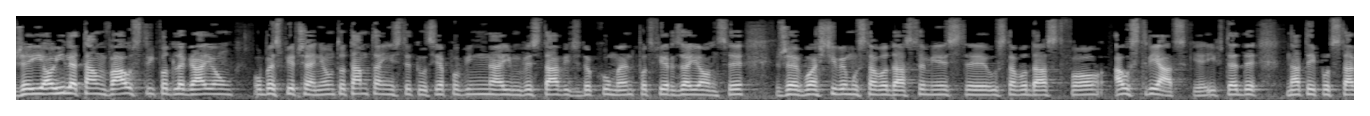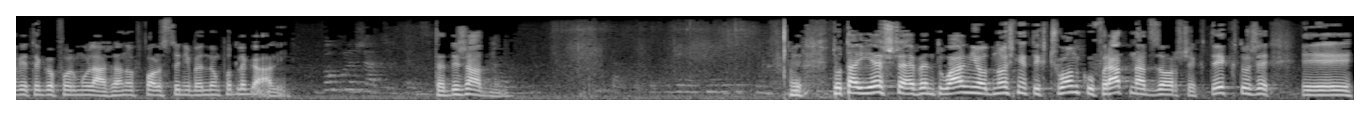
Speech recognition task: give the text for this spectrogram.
że i o ile tam w Austrii podlegają ubezpieczeniom, to tamta instytucja powinna im wystawić dokument potwierdzający, że właściwym ustawodawstwem jest y, ustawodawstwo austriackie i wtedy na tej podstawie tego formularza no, w Polsce nie będą podlegali. w ogóle wtedy? Wtedy żadnym. Tutaj jeszcze ewentualnie odnośnie tych członków rad nadzorczych, tych, którzy y,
